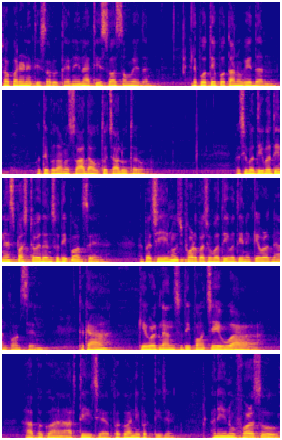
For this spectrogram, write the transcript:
સ્વપરિણતિ શરૂ થઈ અને એનાથી સ્વસંવેદન. એટલે પોતે પોતાનું વેદન, પોતે પોતાનો સ્વાદ આવતો ચાલુ થયો. પછી વધી વધીને સ્પષ્ટ વેદન સુધી પહોંચશે. પછી એનું જ ફળ પાછું વધી વધીને કેવળ જ્ઞાન પહોંચશે તો કે આ કેવળ જ્ઞાન સુધી પહોંચે એવું આ આ ભગવાન આરતી છે, ભગવાનની ભક્તિ છે. અને એનું ફળ શું?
